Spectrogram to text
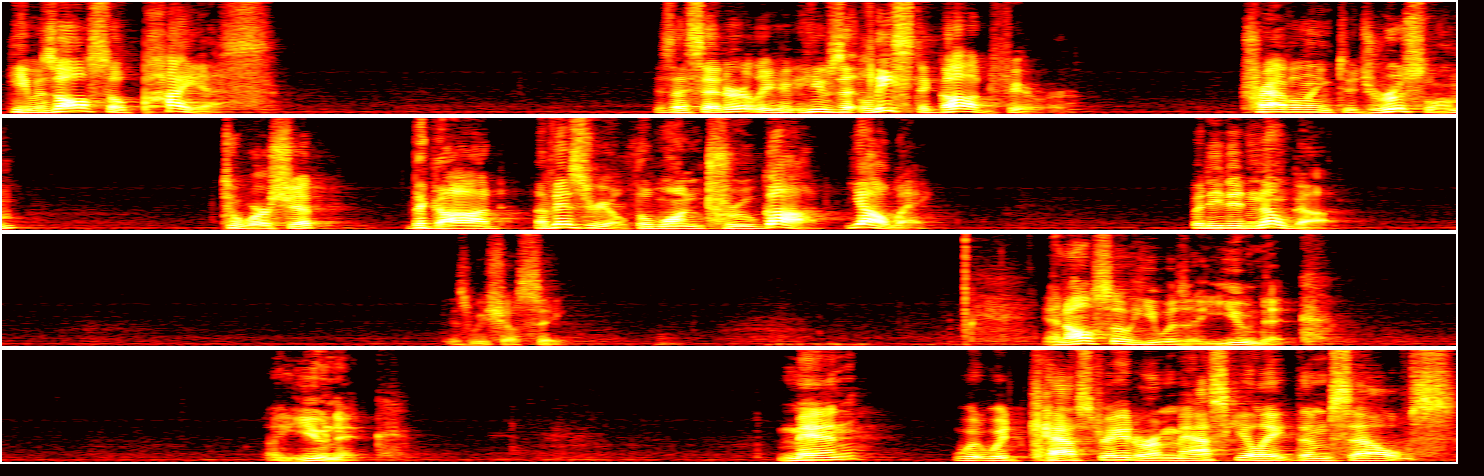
He was also pious. As I said earlier, he was at least a God-fearer, traveling to Jerusalem to worship the God of Israel, the one true God, Yahweh. But he didn't know God, as we shall see. And also, he was a eunuch. A eunuch. Men would, would castrate or emasculate themselves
